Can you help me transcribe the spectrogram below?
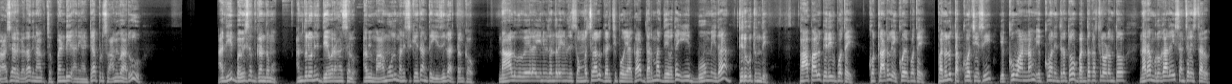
రాశారు కదా అది నాకు చెప్పండి అని అంటే అప్పుడు స్వామివారు అది భవిష్యత్ గ్రంథము అందులోని దేవరహస్యాలు అవి మామూలు మనిషికైతే అంత ఈజీగా అర్థం కావు. నాలుగు వేల ఎనిమిది వందల ఎనిమిది సంవత్సరాలు గడిచిపోయాక ధర్మదేవత ఈ భూమి మీద తిరుగుతుంది. పాపాలు పెరిగిపోతాయి కొట్లాటలు ఎక్కువైపోతాయి పనులు తక్కువ చేసి ఎక్కువ అన్నం ఎక్కువ నిద్రతో బద్దకస్తులవడంతో నర మృగాలై సంచరిస్తారు.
